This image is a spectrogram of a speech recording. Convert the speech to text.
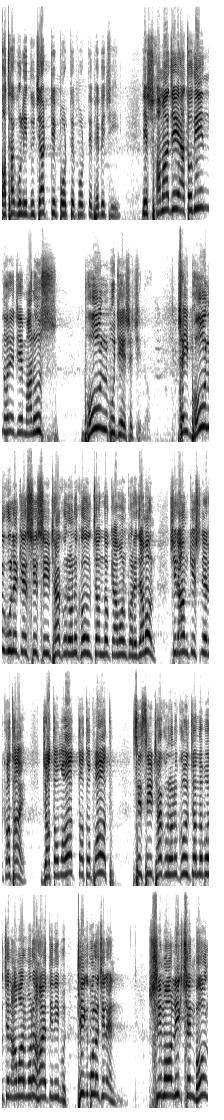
কথাগুলি দু চারটি পড়তে পড়তে ভেবেছি যে সমাজে এতদিন ধরে যে মানুষ ভুল বুঝে এসেছিল, সেই ভুলগুলিকে শ্রী শ্রী ঠাকুর অনুকূল চন্দ্র কেমন করে, যেমন শ্রীরামকৃষ্ণের কথায়, যত মত তত পথ। শ্রী শ্রী ঠাকুর অনুকূল চন্দ্র বলছেন, আমার মনে হয় তিনি ঠিক বলেছিলেন। শ্রীম লিখছেন ভুল।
